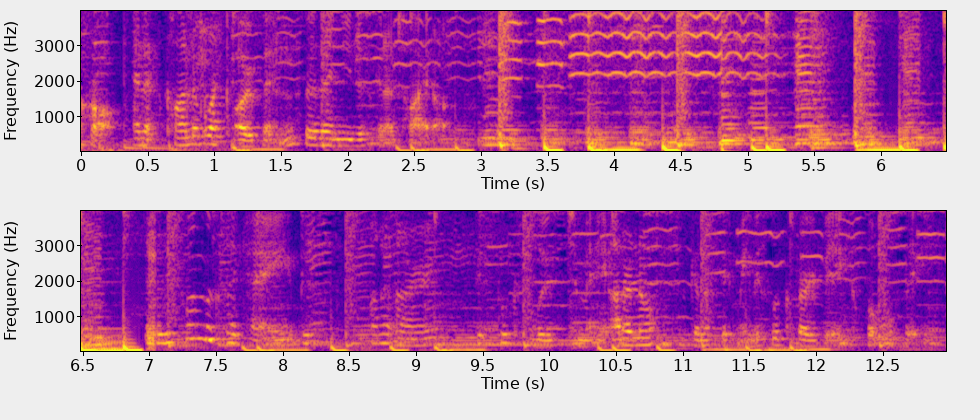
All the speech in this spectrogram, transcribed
crop and it's kind of like open but then you're just gonna tie it up. Don't know if this is going to fit me. This looks very big, but we'll see.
